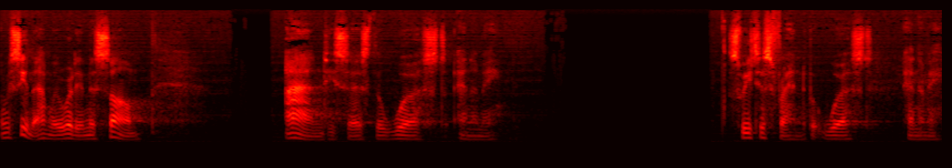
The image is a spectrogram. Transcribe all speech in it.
And we've seen that, haven't we, already in this psalm? And, he says, the worst enemy. Sweetest friend, but worst enemy.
